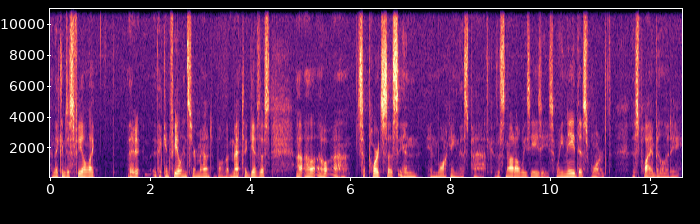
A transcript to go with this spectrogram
And they can just feel like they, they can feel insurmountable. But metta gives us, uh, uh, uh, supports us in, in walking this path because it's not always easy. So we need this warmth, this pliability.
